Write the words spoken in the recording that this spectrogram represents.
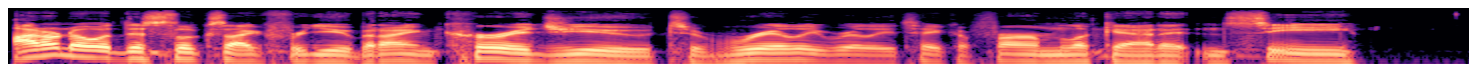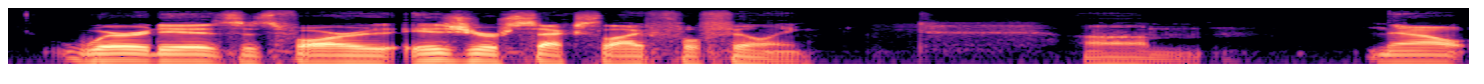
I don't know what this looks like for you, but I encourage you to really, really take a firm look at it and see where it is as far as is your sex life fulfilling. Um, now,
